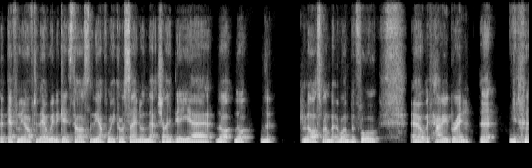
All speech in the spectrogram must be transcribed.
But definitely after their win against Arsenal the other week, I was saying on that show, the uh, not not the last one, but the one before uh, with Harry Brent, that you know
